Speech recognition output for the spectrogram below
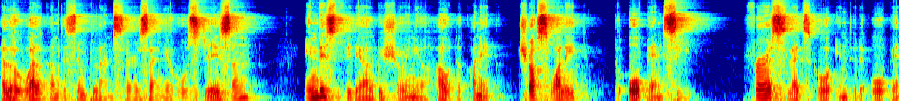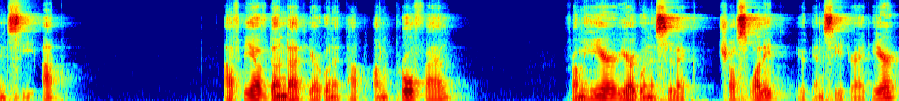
Hello, welcome to Simple Answers. I'm your host Jason. In this video, I'll be showing you how to connect Trust Wallet to OpenSea. First, let's go into the OpenSea app. After you have done that, you're going to tap on Profile. From here, you're going to select Trust Wallet. You can see it right here.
